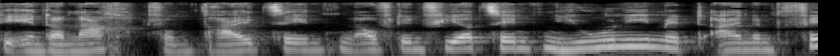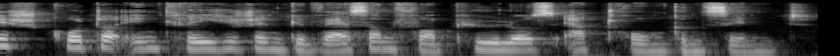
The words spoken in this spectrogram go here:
die in der Nacht vom 13. auf den 14. Juni mit einem Fischkutter in griechischen Gewässern vor Pylos ertrunken sind.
